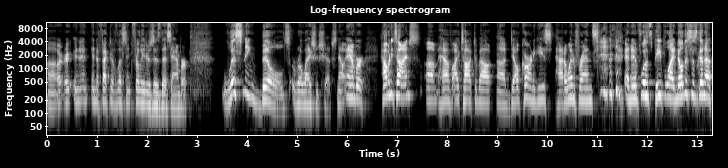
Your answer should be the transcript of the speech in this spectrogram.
uh, or an, an effective listening for leaders is this, Amber listening builds relationships. Now, Amber, how many times um, have I talked about uh, Dale Carnegie's "How to Win Friends" and influence people? I know this is gonna,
